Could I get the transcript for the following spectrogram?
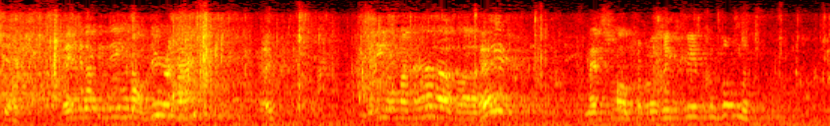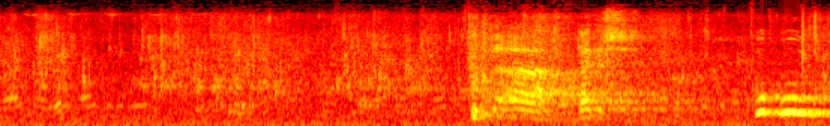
paaltje. Weet je dat die dingen nog duur zijn? Nee. 300 euro geloof ik. Hé? Met slot. Ik heb er nog zeker 40 gevonden. Ah, kijk eens. Poep, poep.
